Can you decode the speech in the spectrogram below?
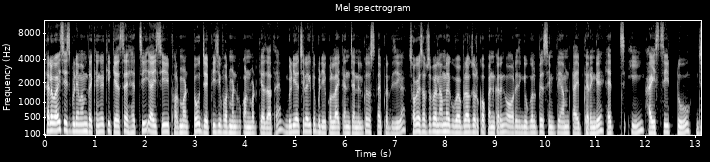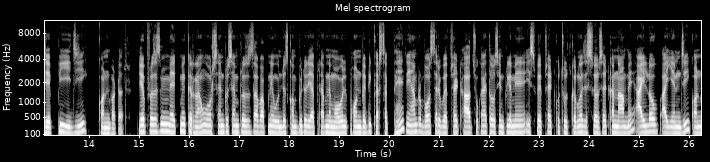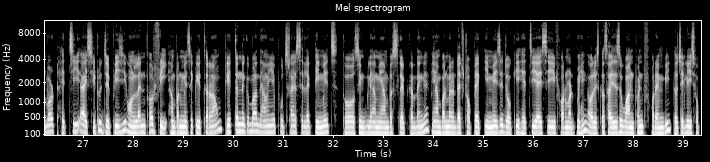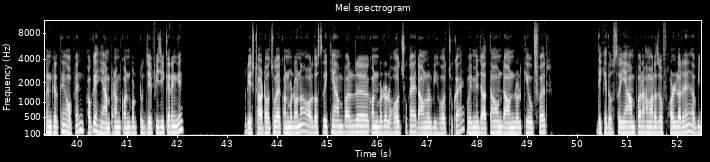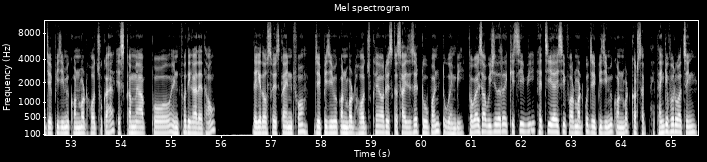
Hello guys इस video में हम देखेंगे कि कैसे H I C format to JPG format में कन्वर्ट किया जाता है। वीडियो अच्छी लगी तो वीडियो को लाइक एंड चैनल को सब्सक्राइब कर दीजिएगा। सो गाइस सबसे पहले हम एक वेब ब्राउज़र को ओपन करेंगे और इस गूगल पे सिंपली हम टाइप करेंगे H E I C to JPG converter ये प्रोसेस मैं मैक में कर रहा हूँ और सेम टू सेम प्रोसेस आप अपने विंडोज़ कंप्यूटर या फिर अपने मोबाइल फ़ोन पे भी कर सकते हैं। तो यहाँ पर बहुत सारे वेबसाइट आ चुका है तो सिंपली मैं इस वेबसाइट को चूज़ करूँगा, जिस वेबसाइट का नाम है I love I M G convert H E I C to JPG online for free यहाँ पर मैं इसे क्लिक कर रहा हूँ। क्लिक करने के बाद यहाँ ये पूछ रहा है सिलेक्ट इमेज तो सिंपली हम यहाँ पर सिलेक्ट कर देंगे। यहाँ पर मेरा डेस्कटॉप पे एक इमेज है, जो कि H E I C format में है, और इसका साइज़ है one point four M B तो चलिए इसे ओपन करते हैं ओपन ओके यहाँ पर हम कन्वर्ट टू जेपीजी करेंगे। और ये स्टार्ट हो चुका है कन्वर्ट होना। और दोस्तों, देखिए, यहाँ पर कन्वर्टर हो चुका है डाउनलोड भी हो चुका है। अभी मैं जाता हूँ डाउनलोड के ऊपर। देखिए दोस्तों, यहाँ पर हमारा जो फोल्डर है, अभी जेपीजी में कन्वर्ट हो चुका है। इसका मैं आपको इन्फो दिखा देता हूँ। देखिए दोस्तों, इसका इन्फो जेपीजी में कन्वर्ट हो चुका है और इसका साइज़ है two point two M B तो वैसे आप इसी तरह किसी भी H E I C format को जेपीजी में कन्वर्ट कर सकते हैं। Thank you for watching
